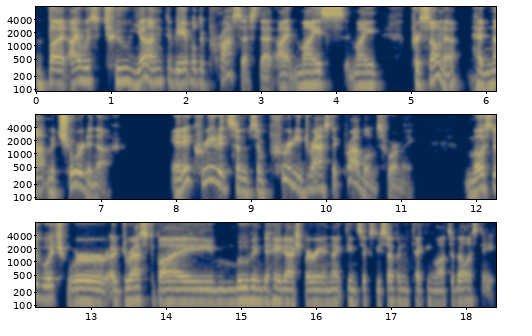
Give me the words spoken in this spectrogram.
but i was too young to be able to process that. I my my persona had not matured enough. And it created some some pretty drastic problems for me most of which were addressed by moving to haight ashbury in 1967 and taking lots of lsd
